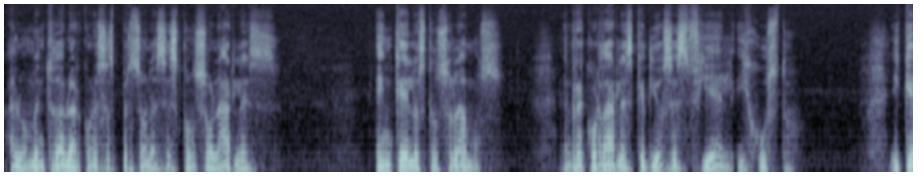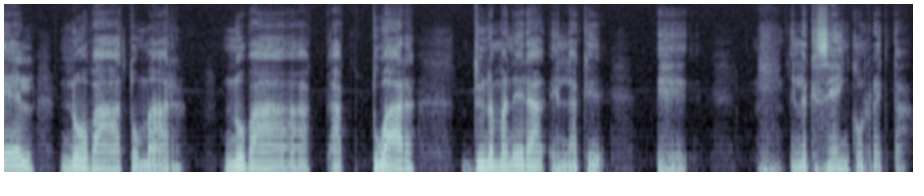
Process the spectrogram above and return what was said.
al momento de hablar con esas personas es consolarles. ¿En qué los consolamos? En recordarles que Dios es fiel y justo y que Él no va a tomar, no va a actuar de una manera en la que, eh, en la que sea incorrecta.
